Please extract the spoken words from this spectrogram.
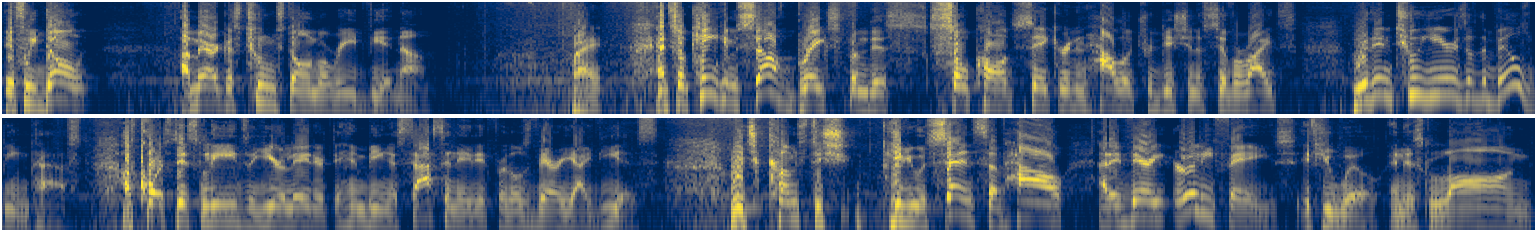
if we don't, America's tombstone will read Vietnam. Right? And so King himself breaks from this so called sacred and hallowed tradition of civil rights within two years of the bills being passed. Of course, this leads a year later to him being assassinated for those very ideas, which comes to give you a sense of how, at a very early phase, if you will, in this longue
